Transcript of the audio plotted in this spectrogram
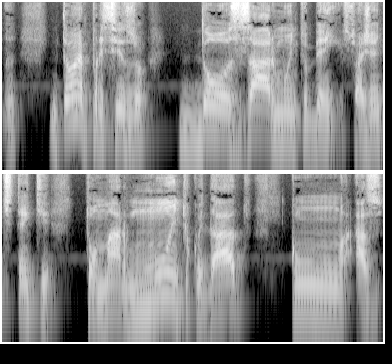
né? Então é preciso dosar muito bem isso. A gente tem que tomar muito cuidado com as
